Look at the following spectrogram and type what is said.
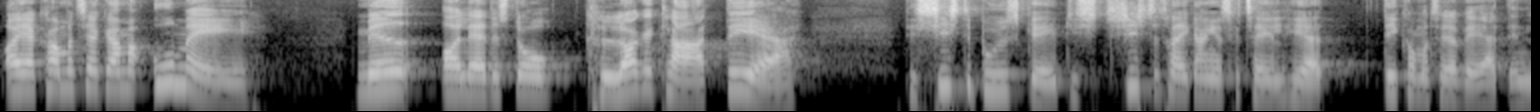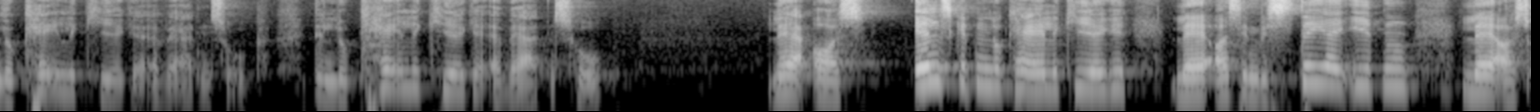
og jeg kommer til at gøre mig umage med at lade det stå klokkeklart, det er det sidste budskab, de sidste tre gange, jeg skal tale her, det kommer til at være, at den lokale kirke er verdens håb. Den lokale kirke er verdens håb. Lad os elske den lokale kirke. Lad os investere i den. Lad os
